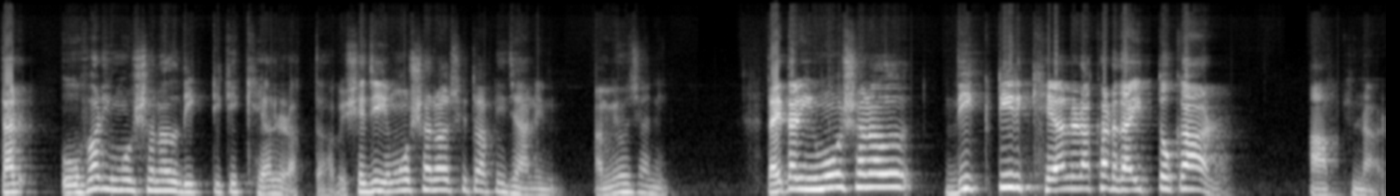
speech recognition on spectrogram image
তার ওভার ইমোশনাল দিকটিকে খেয়াল রাখতে হবে। সে যে ইমোশনাল, সে তো আপনি জানেন, আমিও জানি। তাই তার ইমোশনাল দিকটির খেয়াল রাখার দায়িত্ব কার? আপনার।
